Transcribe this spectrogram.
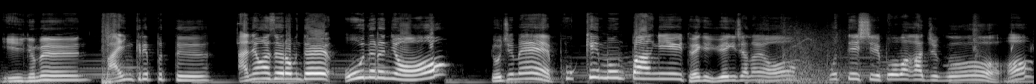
이념은 마인크래프트. 안녕하세요 여러분들. 오늘은요 요즘에 포켓몬빵이 되게 유행이잖아요. 뿌띠실 뽑아가지고 어?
